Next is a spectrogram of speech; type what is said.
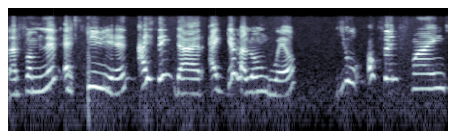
But from lived experience, I think that I get along well. You often find,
